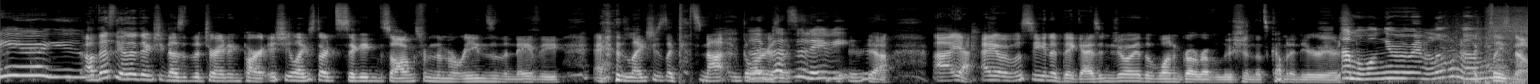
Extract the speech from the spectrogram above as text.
hear you. Oh, that's the other thing she does in the training part is she like starts singing songs from the Marines and the Navy, and like she's like that's not like, inglorious. that's the Navy. yeah, uh, yeah. Anyway, we'll see you in a bit, guys. Enjoy the one girl revolution that's coming into your ears. I'm a one girl revolution. Like, please no.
